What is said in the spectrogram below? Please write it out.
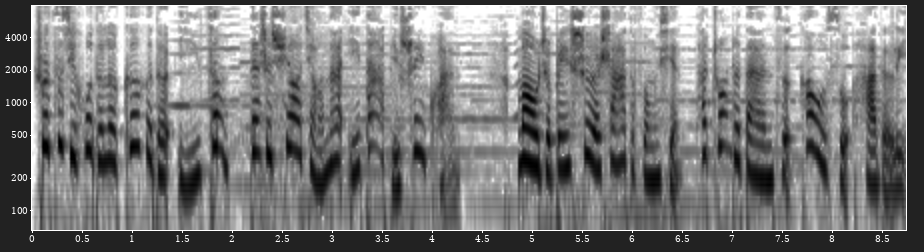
说自己获得了哥哥的遗赠，但是需要缴纳一大笔税款，冒着被射杀的风险，他壮着胆子告诉哈德利，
